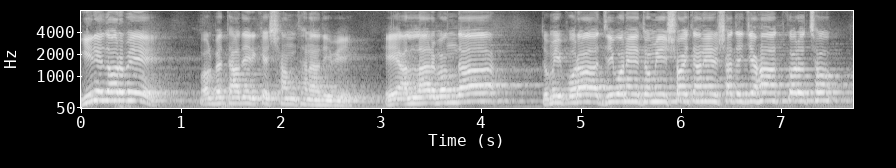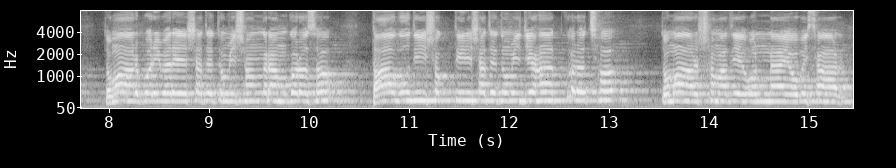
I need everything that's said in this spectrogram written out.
গিরে ধরবে, বলবে তাদেরকে সান্ত্বনা দিবে। এ আল্লাহর বন্দা, তুমি পুরা জীবনে তুমি শয়তানের সাথে জেহাদ করেছ। তোমার পরিবারের সাথে তুমি সংগ্রাম করেছ, তাগুদি শক্তির সাথে তুমি জেহাদ করেছ, তোমার সমাজে অন্যায়, অবিচার,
